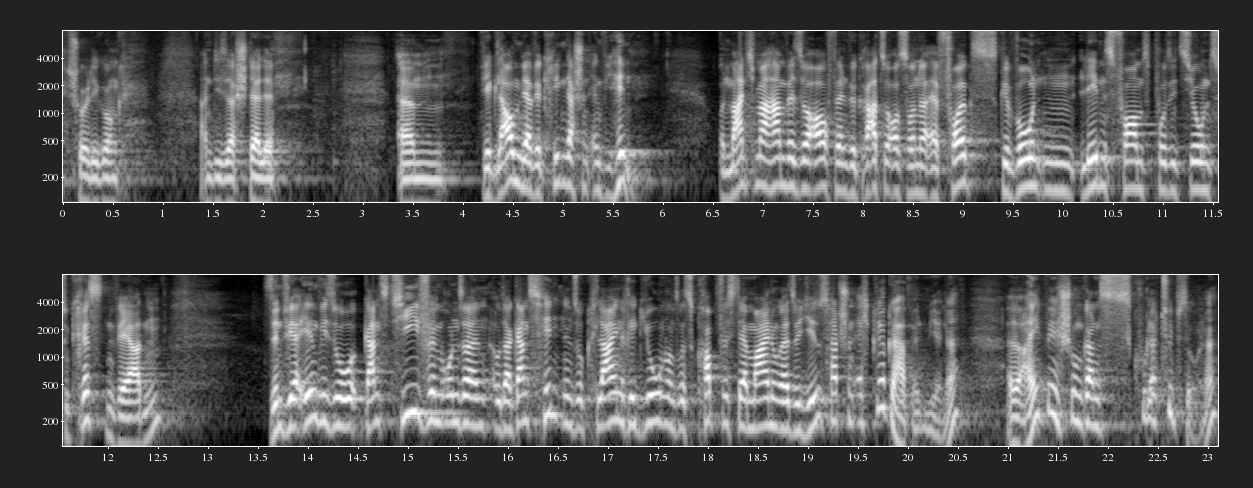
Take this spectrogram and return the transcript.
Entschuldigung an dieser Stelle. Ähm, wir glauben ja, wir kriegen das schon irgendwie hin. Und manchmal haben wir so auch, wenn wir gerade so aus so einer erfolgsgewohnten Lebensformsposition zu Christen werden, sind wir irgendwie so ganz tief in unseren oder ganz hinten in so kleinen Regionen unseres Kopfes der Meinung, also Jesus hat schon echt Glück gehabt mit mir. Ne? Also eigentlich bin ich schon ein ganz cooler Typ so. Ne?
